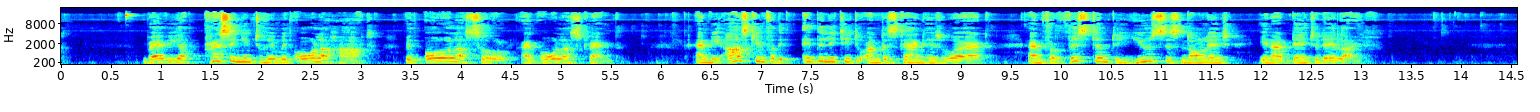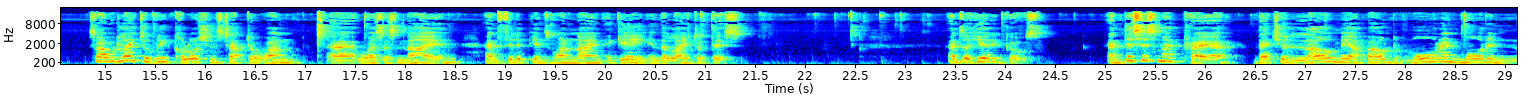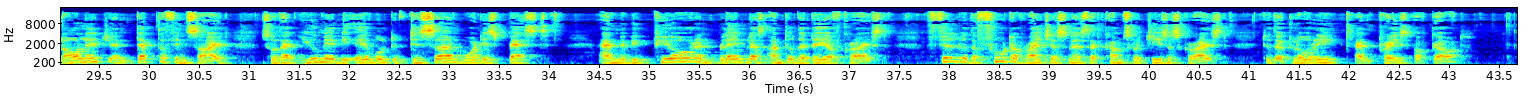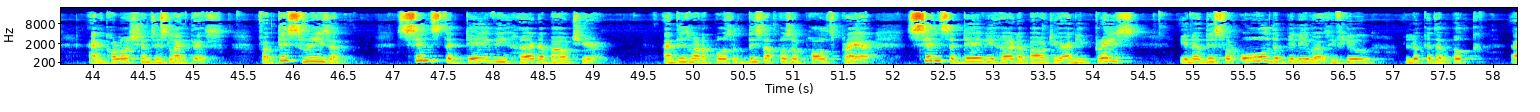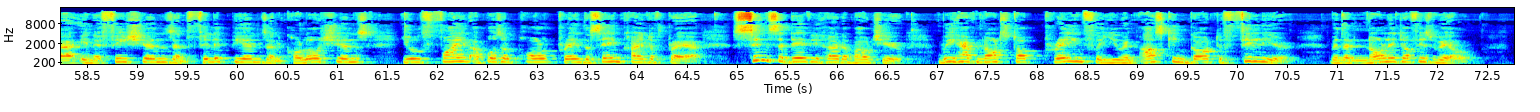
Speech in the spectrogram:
where we are pressing into Him with all our heart, with all our soul, and all our strength. And we ask Him for the ability to understand His Word and for wisdom to use this knowledge in our day to day life. So I would like to read Colossians chapter 1, uh, verses 9, and Philippians 1 9 again in the light of this. And so here it goes. And this is my prayer that your love may abound more and more in knowledge and depth of insight, so that you may be able to discern what is best, and may be pure and blameless until the day of Christ, filled with the fruit of righteousness that comes through Jesus Christ, to the glory and praise of God. And Colossians is like this For this reason, since the day we heard about you, and this is what Apostle, this Apostle Paul's prayer, since the day we heard about you, and he prays, you know, this for all the believers. If you look at the book uh, in Ephesians and Philippians and Colossians, you'll find Apostle Paul praying the same kind of prayer. Since the day we heard about you, we have not stopped praying for you and asking God to fill you with the knowledge of His will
